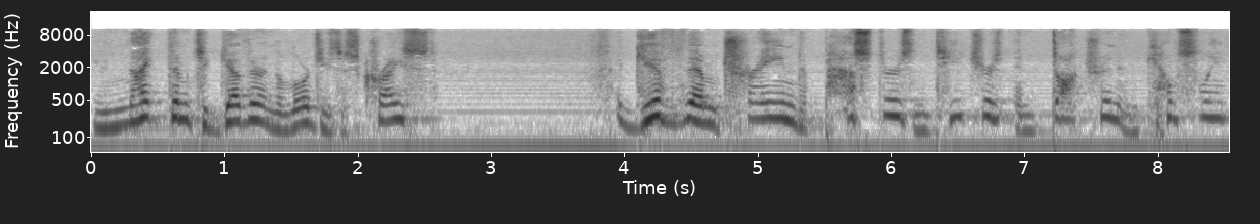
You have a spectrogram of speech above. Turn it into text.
Unite them together in the Lord Jesus Christ. Give them trained pastors and teachers and doctrine and counseling.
